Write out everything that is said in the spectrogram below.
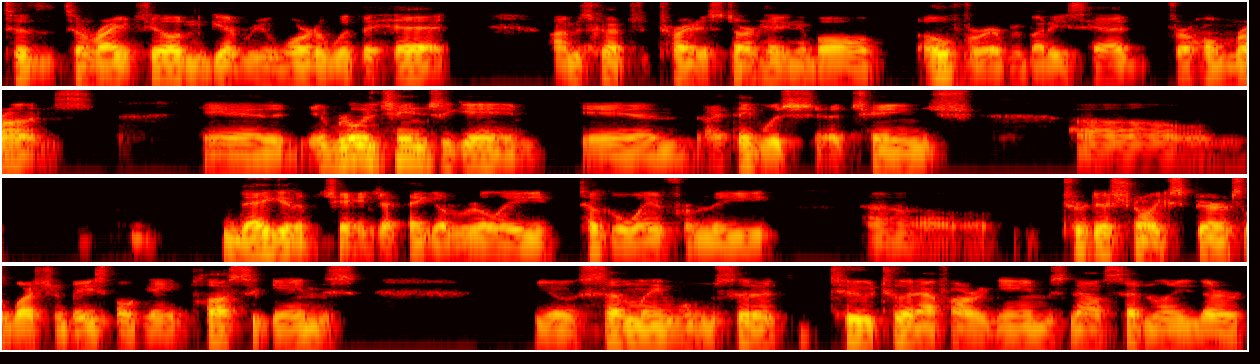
to to right field and get rewarded with a hit, I'm just going to, try to start hitting the ball over everybody's head for home runs, and it really changed the game. And I think it was a change, uh, negative change. I think it really took away from the uh, traditional experience of watching baseball game. Plus, the games you know, suddenly instead of two, two and a half hour games, now suddenly they're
